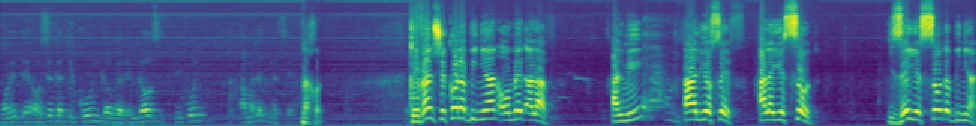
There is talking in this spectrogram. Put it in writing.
מוריד, אה, עושה את התיקון, גבר. אם לא עושה את התיקון, עמלק מנצח. נכון. כיוון שכל הבניין עומד עליו. על מי? על יוסף, על היסוד. זה יסוד הבניין.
